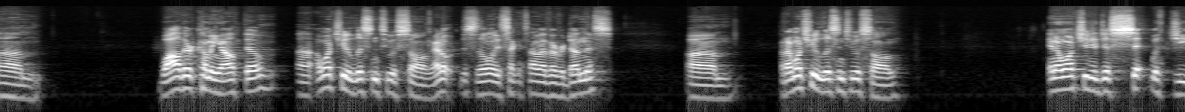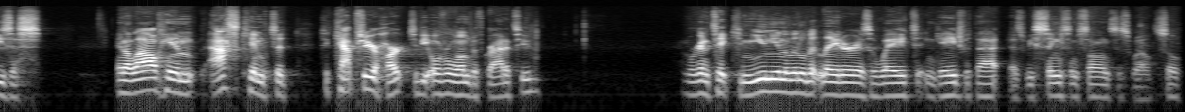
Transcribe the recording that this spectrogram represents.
Um, while they're coming out, though, uh, I want you to listen to a song. I don't. This is only the second time I've ever done this, um, but I want you to listen to a song, and I want you to just sit with Jesus and allow Him, ask Him to to capture your heart, to be overwhelmed with gratitude. We're going to take communion a little bit later as a way to engage with that as we sing some songs as well. So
